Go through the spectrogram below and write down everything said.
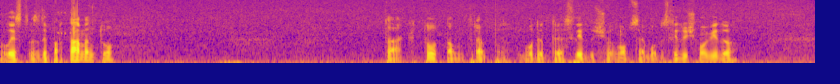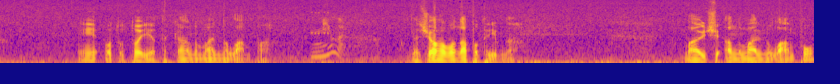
лист з департаменту. Так, тут нам треба буде для слідуючого, ну це буде в слідуючому відео. І от ото є така аномальна лампа. Мило? Для чого вона потрібна? Маючи аномальну лампу,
